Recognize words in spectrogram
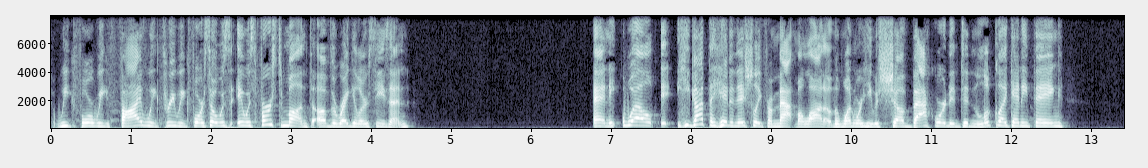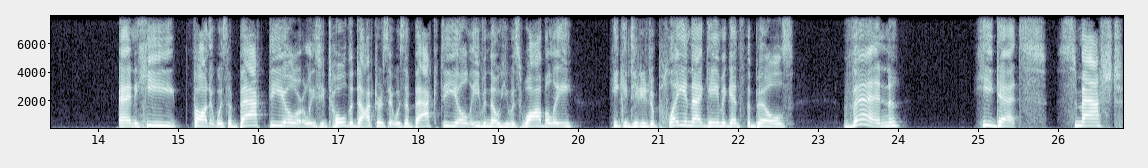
week four, week five, week three, week four. So it was it was first month of the regular season. And well, it, he got the hit initially from Matt Milano, the one where he was shoved backward. It didn't look like anything. And he thought it was a back deal, or at least he told the doctors it was a back deal, even though he was wobbly. He continued to play in that game against the Bills. Then he gets smashed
